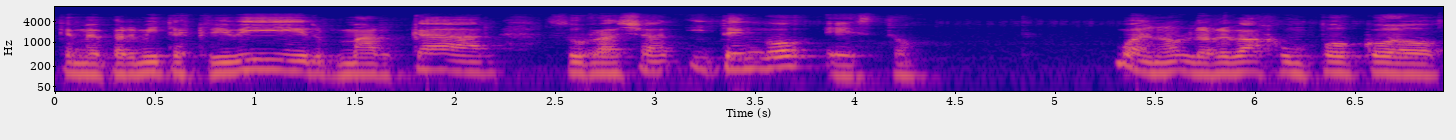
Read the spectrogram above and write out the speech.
que me permite escribir, marcar, subrayar, y tengo esto. Bueno, le rebajo un poco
